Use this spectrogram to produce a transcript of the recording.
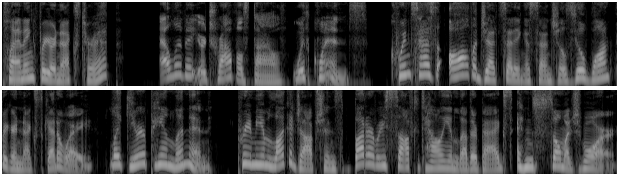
Planning for your next trip? Elevate your travel style with Quince. Quince has all the jet setting essentials you'll want for your next getaway, like European linen, premium luggage options, buttery soft Italian leather bags, and so much more.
